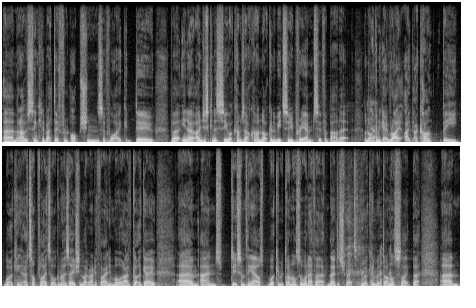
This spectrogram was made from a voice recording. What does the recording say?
um, and I was thinking about different options of what I could do. But you know, I'm just going to see what comes up, and I'm not going to be too preemptive about it. I'm not No. going to go right. I, I can't be working at a top flight organisation like Radify anymore. I've got to go um, and do something else, work at McDonald's or whatever. No disrespect to working at McDonald's, like, but um,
